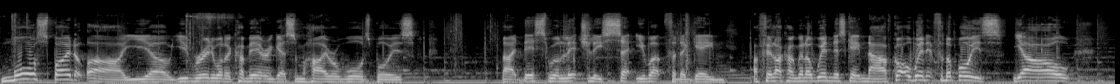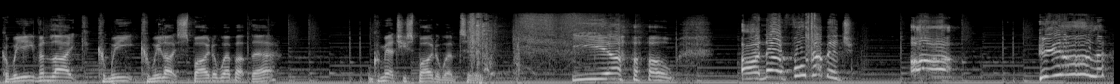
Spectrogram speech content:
More spider... Oh, yo, you really want to come here and get some high rewards, boys. Like, this will literally set you up for the game. I feel like I'm going to win this game now. I've got to win it for the boys. Yo, can we even, like... Can we, can we like, spider web up there? Or can we actually spider web too? Yo! Oh, no! Full damage! Oh! Heal! Heal!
